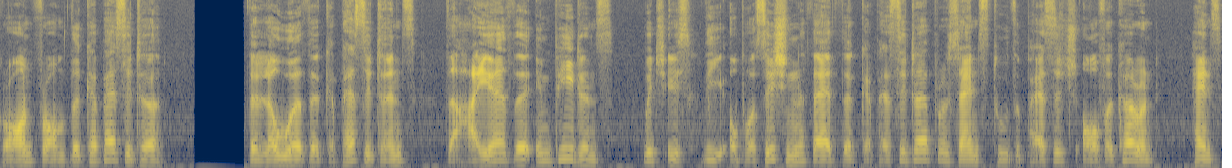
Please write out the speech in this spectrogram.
drawn from the capacitor. The lower the capacitance, the higher the impedance, which is the opposition that the capacitor presents to the passage of a current, hence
